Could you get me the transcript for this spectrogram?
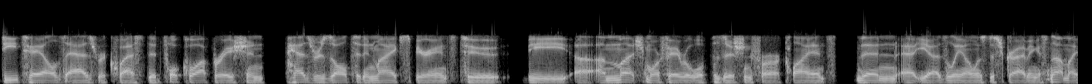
details as requested, full cooperation has resulted, in my experience, to be a, a much more favorable position for our clients than, uh, yeah, as Leon was describing. It's not my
